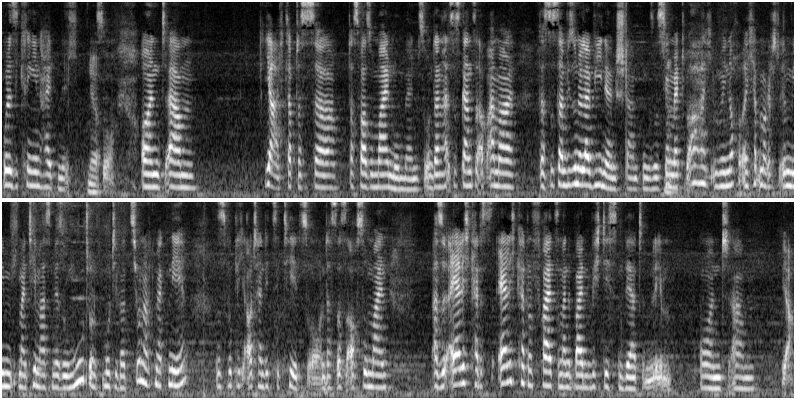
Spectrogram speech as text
oder sie kriegen ihn halt nicht. Ja. So. Und ähm, ja, ich glaube, das, äh, das war so mein Moment. So, und dann ist das Ganze auf einmal, das ist dann wie so eine Lawine entstanden. So, dass ich ja. oh, ich irgendwie noch, ich habe mal gedacht, irgendwie mein Thema ist mehr so Mut und Motivation. Habe ich gemerkt, nee, das ist wirklich Authentizität so. Und dass das auch so mein, also Ehrlichkeit ist Ehrlichkeit und Freiheit sind meine beiden wichtigsten Werte im Leben. Und ähm, ja,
